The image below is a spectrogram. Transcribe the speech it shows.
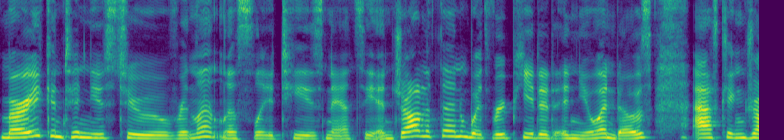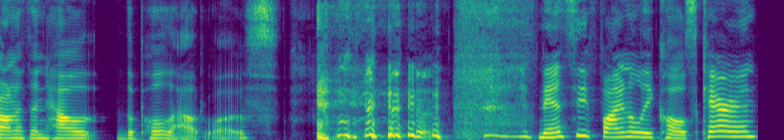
Murray continues to relentlessly tease Nancy and Jonathan with repeated innuendos, asking Jonathan how the pullout was. Nancy finally calls Karen,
